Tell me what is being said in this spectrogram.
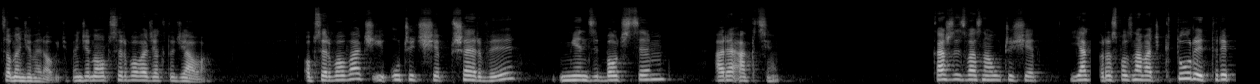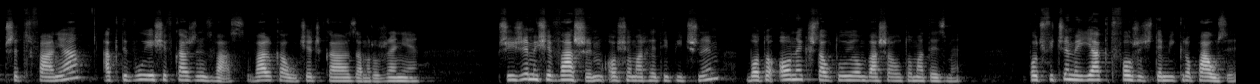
Co będziemy robić? Będziemy obserwować, jak to działa. Obserwować i uczyć się przerwy między bodźcem a reakcją. Każdy z Was nauczy się, jak rozpoznawać, który tryb przetrwania aktywuje się w każdym z Was. Walka, ucieczka, zamrożenie. Przyjrzymy się Waszym osiom archetypicznym, bo to one kształtują Wasze automatyzmy. Poćwiczymy, jak tworzyć te mikropauzy,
